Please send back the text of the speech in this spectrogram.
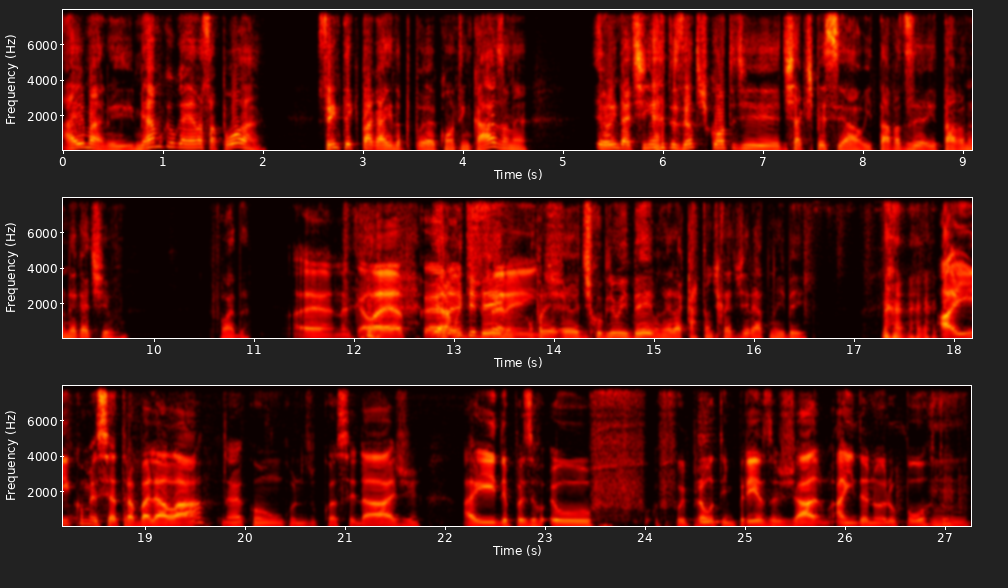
Aí, mano, e mesmo que eu ganhei nessa porra, sem ter que pagar ainda eh, conta em casa, né? Eu ainda tinha 200 conto de, de cheque especial e tava, e tava no negativo. Foda. É, naquela época Era, era, muito eBay. diferente. Comprei- eu descobri o eBay, mano. Era cartão de crédito direto no eBay. Aí comecei a trabalhar lá, né, com, com, com essa idade. Aí depois eu, eu fui pra outra empresa já, ainda no aeroporto. Uhum.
